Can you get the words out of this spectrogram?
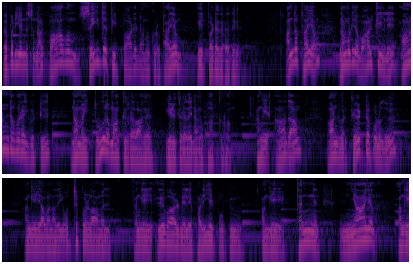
எப்படி என்று சொன்னால் பாவம் செய்த பிற்பாடு நமக்கு ஒரு பயம் ஏற்படுகிறது. அந்த பயம் நம்முடைய வாழ்க்கையிலே ஆண்டவரை விட்டு நம்மை தூரமாக்குகிறதாக இருக்கிறதை நாங்கள் பார்க்கிறோம். அங்கே ஆதாம் ஆண்டவர் கேட்ட பொழுது அங்கே அவன் அதை ஒத்துக்கொள்ளாமல் அங்கே ஏவாள் மேலே பழியை போட்டு அங்கே தன் நியாயம் அங்கே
